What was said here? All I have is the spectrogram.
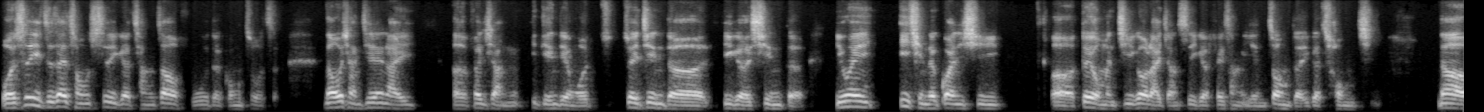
我是一直在从事一个长照服务的工作者。那我想今天来呃分享一点点我最近的一个心得，因为疫情的关系，呃，对我们机构来讲是一个非常严重的一个冲击。那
